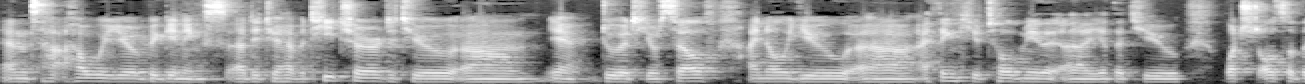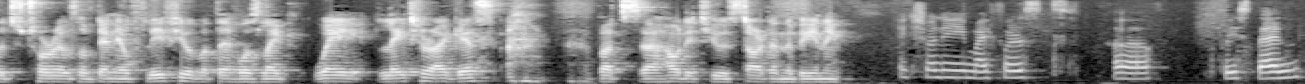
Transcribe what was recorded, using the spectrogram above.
and how were your beginnings? Uh, did you have a teacher? Did you, um, yeah, do it yourself? I know you. Uh, I think you told me that, uh, that you watched also the tutorials of Daniel Flefiel, but that was like way later, I guess. but uh, how did you start in the beginning? Actually, my first uh, freestyle,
